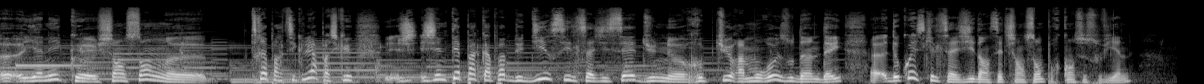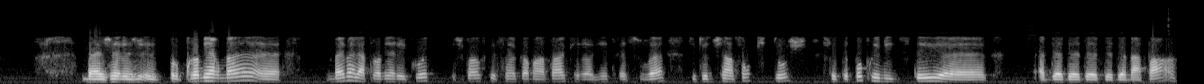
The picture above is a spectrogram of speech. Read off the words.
Euh, Yannick, euh, chanson euh, très particulière parce que je n'étais pas capable de dire s'il s'agissait d'une rupture amoureuse ou d'un deuil. de quoi est-ce qu'il s'agit dans cette chanson pour qu'on se souvienne? Ben, premièrement, même à la première écoute, je pense que c'est un commentaire qui revient très souvent. C'est une chanson qui touche. C'était pas prémédité de, de, de, de, ma part,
